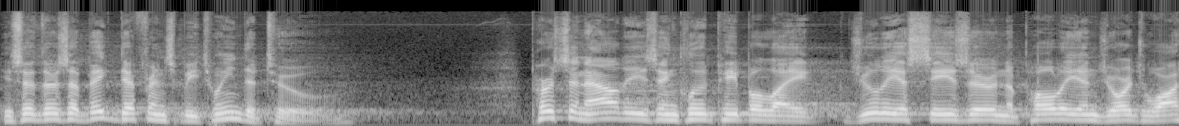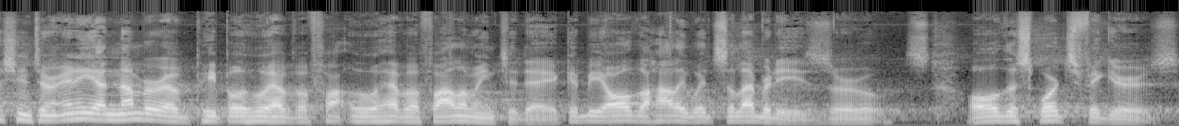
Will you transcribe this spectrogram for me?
He said there's a big difference between the two. Personalities include people like Julius Caesar, Napoleon, George Washington, or any a number of people who have, a fo- who have a following today. It could be all the Hollywood celebrities or all the sports figures.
